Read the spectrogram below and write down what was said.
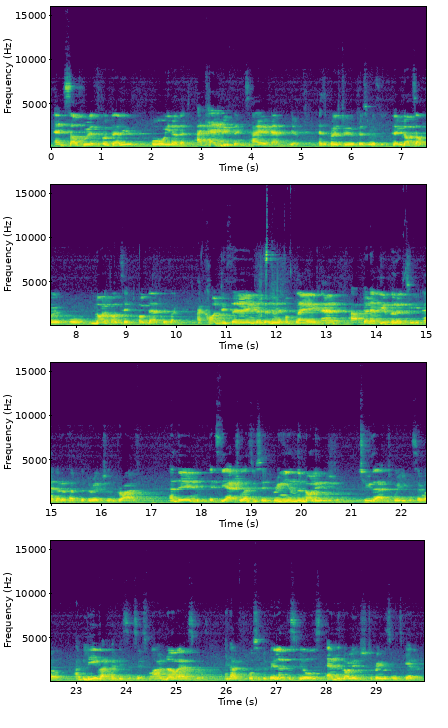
and self-worth or value or you know that I can do things. I am you know as opposed to a person with maybe not self-worth or not a concept of that. Who's like I can't do things and then they complain and I don't have the ability and I don't have the direction and drive and then it's the actual, as you said, bringing in the knowledge to that where you can say, well, I believe I can be successful. I know I have skills. And I've also developed the skills and the knowledge to bring this all together.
